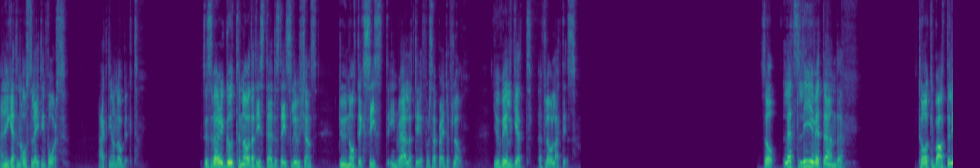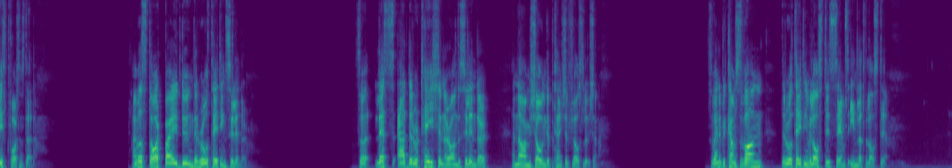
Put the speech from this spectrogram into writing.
and you get an oscillating force acting on the object. So it's very good to know that these steady state solutions do not exist in reality for separated flow. You will get a flow like this. So let's leave it and talk about the lift force instead. I will start by doing the rotating cylinder. So let's add the rotation around the cylinder and now I'm showing the potential flow solution. So when it becomes 1, the rotating velocity is same as inlet velocity.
